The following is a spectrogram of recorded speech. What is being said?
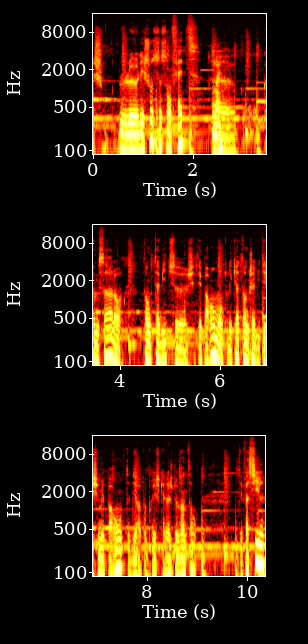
Je- le- les choses se sont faites Ouais. comme ça. Alors, tant que tu habites chez tes parents, moi en tous les cas, tant que j'habitais chez mes parents, c'est-à-dire à peu près jusqu'à l'âge de 20 ans, c'est facile.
